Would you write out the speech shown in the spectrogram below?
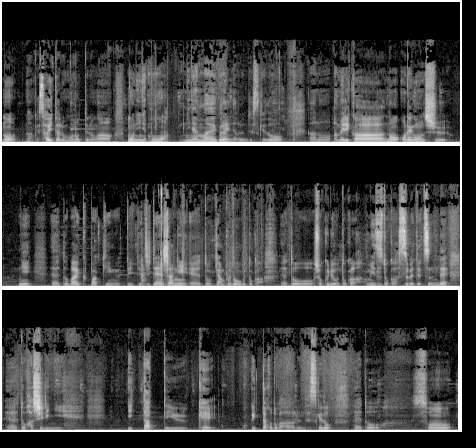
う、の、なんか最たるものっていうのが、もう2年、もう2年前ぐらいになるんですけど、あの、アメリカのオレゴン州に、えっ、ー、と、バイクパッキングって言って、自転車に、えっ、ー、と、キャンプ道具とか、えっ、ー、と、食料とか、水とかすべて積んで、えっ、と、走りに行ったっていう、経、行ったことがあるんですけど、えっ、と、そう、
